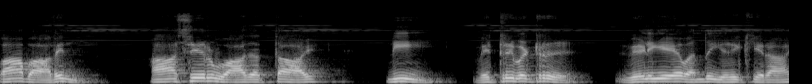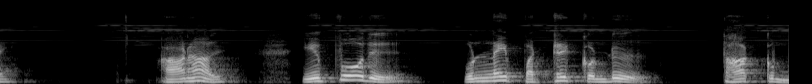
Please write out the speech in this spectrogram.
பாபாவின் ஆசீர்வாதத்தால் நீ வெற்றி பெற்று வெளியே வந்து இருக்கிறாய். ஆனால் இப்போது உன்னை பற்றி கொண்டு தாக்கும்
